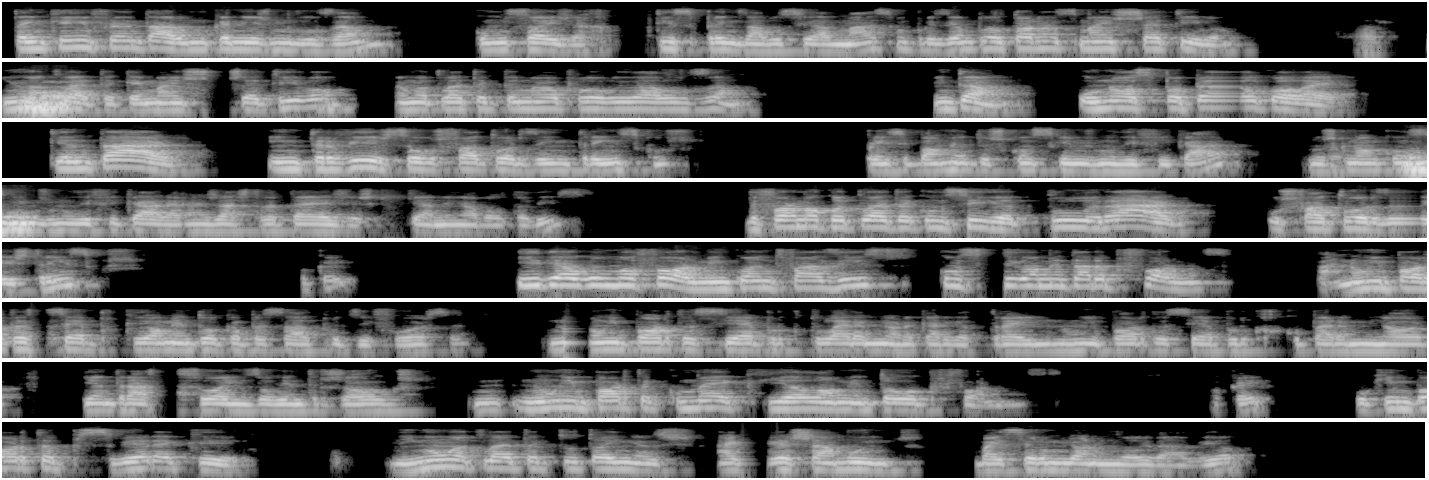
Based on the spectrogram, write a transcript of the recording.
tem que enfrentar um mecanismo de lesão, como seja repetir sprints à velocidade máxima, por exemplo, ele torna-se mais suscetível. E um atleta que é mais suscetível é um atleta que tem maior probabilidade de lesão. Então, o nosso papel qual é? Tentar intervir sobre os fatores intrínsecos, principalmente os que conseguimos modificar, nos que não conseguimos modificar, arranjar estratégias que andem à volta disso de forma que o atleta consiga tolerar os fatores extrínsecos, ok? E de alguma forma, enquanto faz isso, consiga aumentar a performance. Pá, não importa se é porque aumentou a capacidade de produzir força, não importa se é porque tolera melhor a carga de treino, não importa se é porque recupera melhor entre ações ou entre jogos, não importa como é que ele aumentou a performance. Ok? O que importa perceber é que nenhum atleta que tu tenhas a agachar muito vai ser o melhor na modalidade dele.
